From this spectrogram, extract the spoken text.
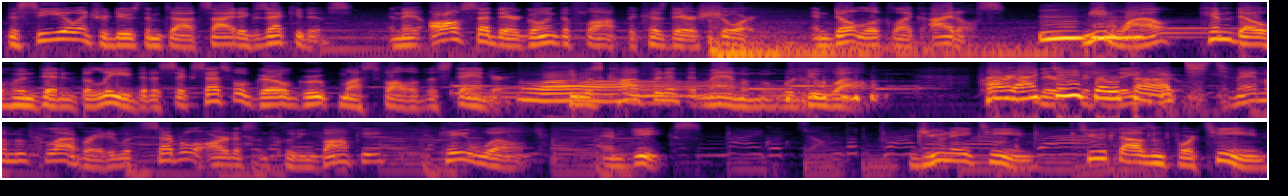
The CEO introduced them to outside executives, and they all said they're going to flop because they're short and don't look like idols. Mhm. Meanwhile, Kim Do-hoon didn't believe that a successful girl group must follow the standard. He was confident that Mamamoo would do well. Prior I'm actually so debut, touched. Mamamoo collaborated with several artists including Bumkey, K-Will, and Geeks. June 18, 2014,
